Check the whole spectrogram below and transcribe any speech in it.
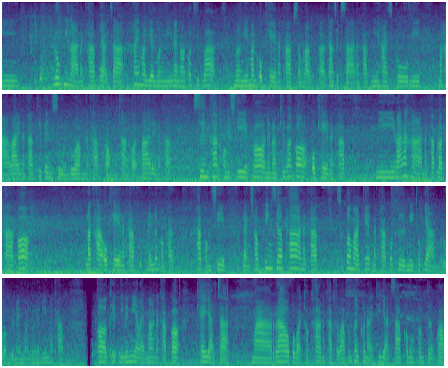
ลูกมีหลานนะครับ อยากจะให้มาเรียนเมืองนี้นายน้อยก็คิดว่าเมืองนี้มันโอเคนะครับสำหรับการศึกษานะครับ มีไฮสคูลมีมหาลัยนะครับ ที่เป็นศูนย์รวมนะครับของทางเกาะใต้เลยนะครับ ซึ่งค่าครองชีพก็ในน้อยคิดว่าก็โอเคนะครับ มีร้านอาหารนะครับ ราคาก็ราคาโอเคนะครับ ในเรื่องของค่า ค่าครองชีพ แหล่งช้อปปิ้งเสื้อผ้านะครับซูเปอร์มาร์เก็ตนะครับก็คือมีทุกอย่างรวมอยู่ในเมืองดูนาดินนะครับก็คลิปนี้ไม่มีอะไรมากนะครับ ก็แค่อยากจะมาเล่าประวัติคร่าวๆนะครับ แต่ว่าเพื่อนๆคนไหนที่อยากทราบข้อมูลเพิ่มเติมก็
